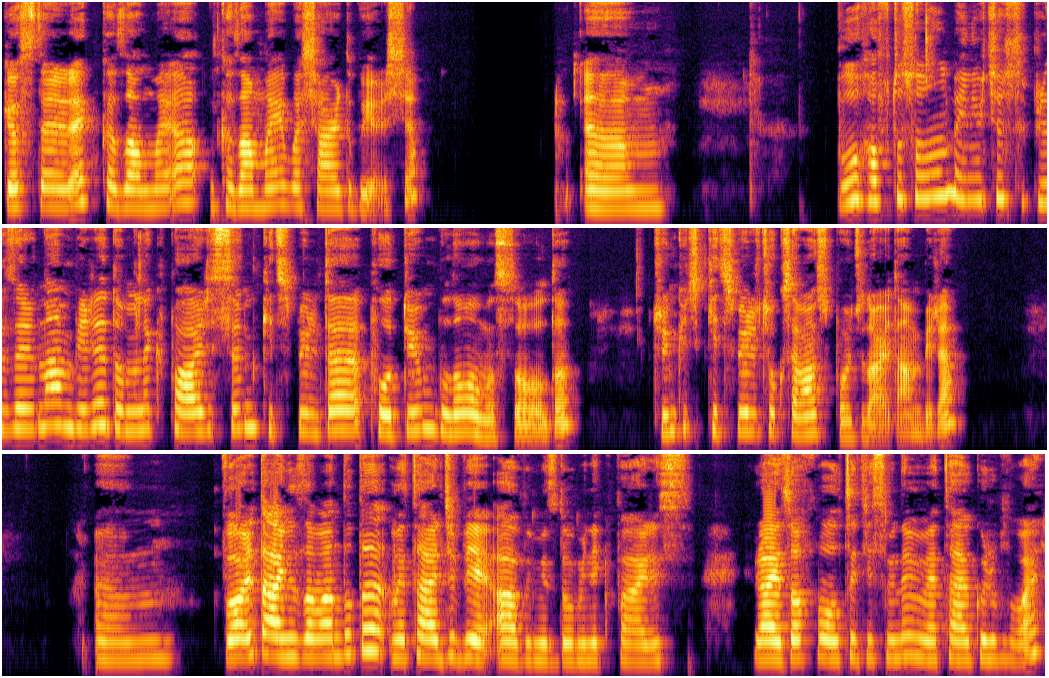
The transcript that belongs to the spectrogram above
göstererek kazanmaya kazanmayı başardı bu yarışı. Emm, bu hafta sonunun benim için sürprizlerinden biri Dominic Paris'in Kitzbühel'de podyum bulamaması oldu. Çünkü Kitzbühel'i çok seven sporculardan biri. Emm, bu arada aynı zamanda da metalci bir abimiz Dominic Paris. Rise of Voltage isminde bir metal grubu var.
